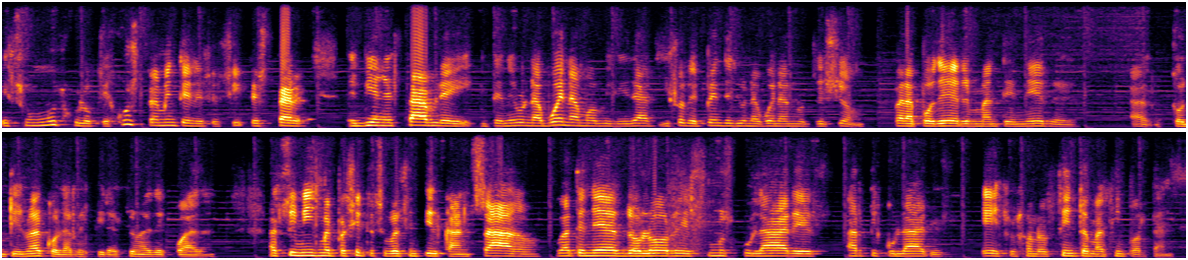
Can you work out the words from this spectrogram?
es un músculo que justamente necesita estar bien estable y tener una buena movilidad, y eso depende de una buena nutrición para poder mantener, continuar con la respiración adecuada. Asimismo, el paciente se va a sentir cansado, va a tener dolores musculares, articulares. Esos son los síntomas importantes.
